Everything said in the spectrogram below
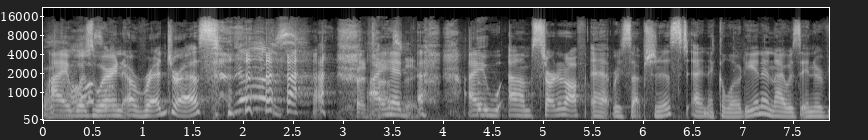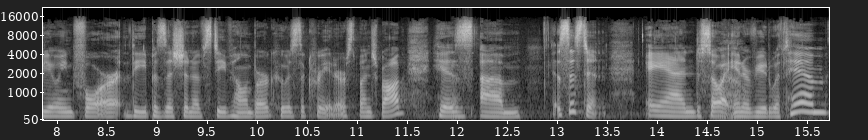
I was wearing a red dress. yes. I had I um, started off at receptionist at Nickelodeon, and I was interviewing for the position of Steve Hillenburg, who is the creator of SpongeBob, his um, assistant. And so I interviewed with him,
